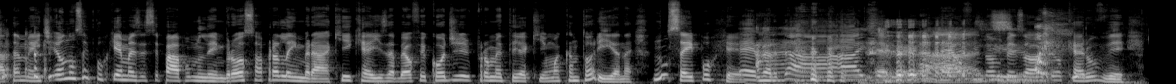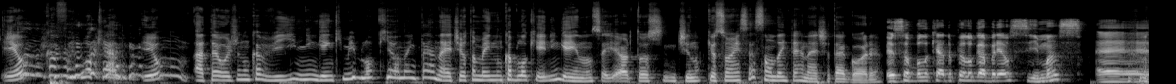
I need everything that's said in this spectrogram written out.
Exatamente. Eu não sei porquê, mas esse papo me lembrou, só pra lembrar aqui que a Isabel ficou de prometer aqui uma cantoria, né? Não sei porquê. É verdade. É Até o fim verdade. do episódio eu quero ver. Eu nunca fui bloqueado. Eu não- até hoje nunca vi ninguém que me bloqueou na internet. Eu também nunca bloqueei ninguém. Não sei, eu tô sentindo que eu sou uma exceção da internet até agora. Eu sou bloqueado pelo Gabriel Simas. É,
